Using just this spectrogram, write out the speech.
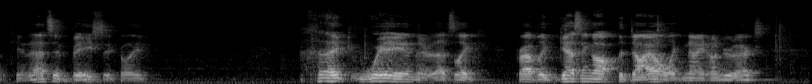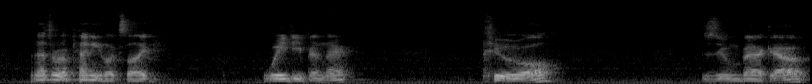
Okay, and that's it basically. like way in there. That's like probably guessing off the dial like 900x. And that's what a penny looks like. Way deep in there. Cool. Zoom back out.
